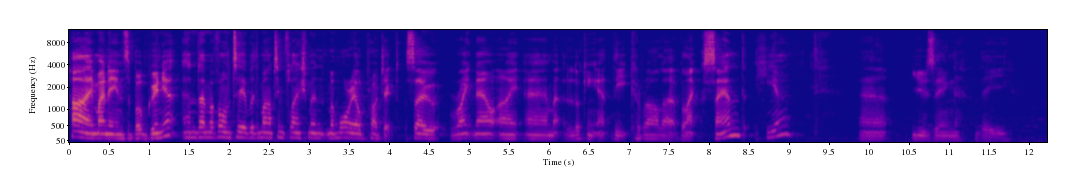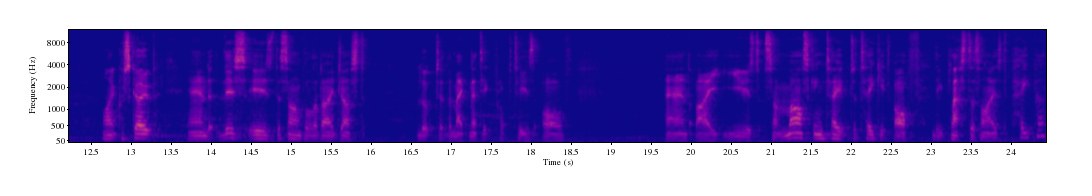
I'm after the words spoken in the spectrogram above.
Hi, my name's Bob Greenyer and I'm a volunteer with the Martin Fleischmann Memorial Project. So right now I am looking at the Kerala Black Sand here uh, using the microscope and this is the sample that I just looked at the magnetic properties of and I used some masking tape to take it off the plasticized paper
